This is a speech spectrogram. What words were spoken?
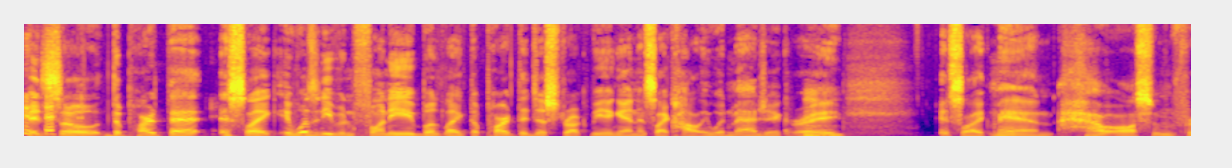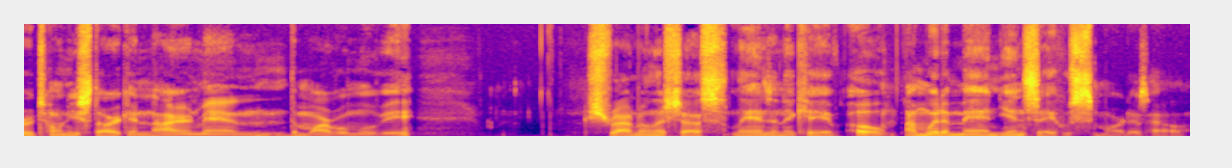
and so the part that it's like it wasn't even funny, but like the part that just struck me again, it's like Hollywood magic, hmm. right? It's like, man, how awesome for Tony Stark and Iron Man, the Marvel movie. Shrapnel in the chest lands in a cave. Oh, I'm with a man Yinsen who's smart as hell.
